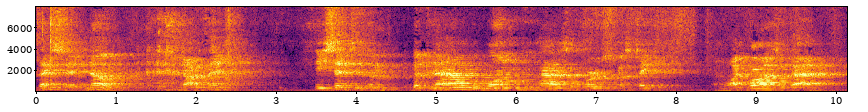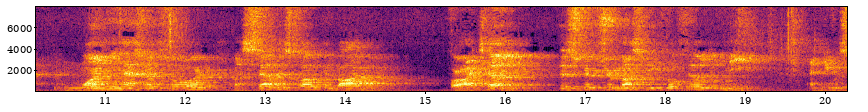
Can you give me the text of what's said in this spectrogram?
They said, No, not a thing. He said to them, But now the one who has a purse must take it, and likewise a bag. And one who has no sword must sell his cloak and buy one. For I tell you, this scripture must be fulfilled in me. And he was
